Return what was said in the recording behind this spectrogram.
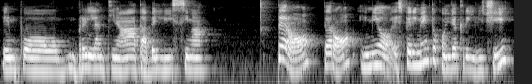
è un po' brillantinata bellissima. Però però il mio esperimento con gli acrilici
